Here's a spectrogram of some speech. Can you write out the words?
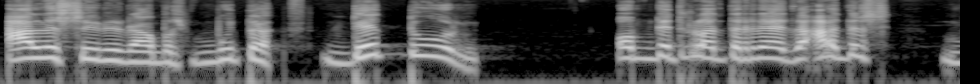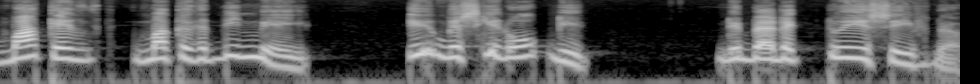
Alle Surinamers moeten dit doen om dit land te redden. Anders maak ik, maak ik het niet mee. U misschien ook niet. Nu ben ik 72.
